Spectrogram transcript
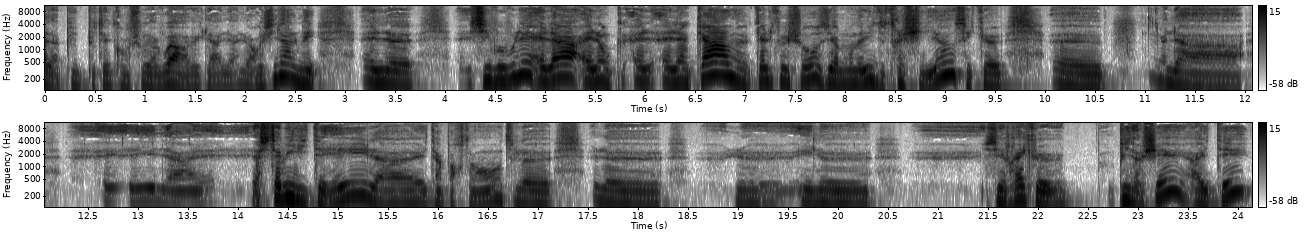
Elle a plus peut-être grand-chose à voir avec l'original, mais elle, euh, si vous voulez, elle incarne quelque chose, à mon avis, de très chilien, c'est que euh, la la stabilité là, est importante. Le, le, le, c'est vrai que Pinochet a été,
